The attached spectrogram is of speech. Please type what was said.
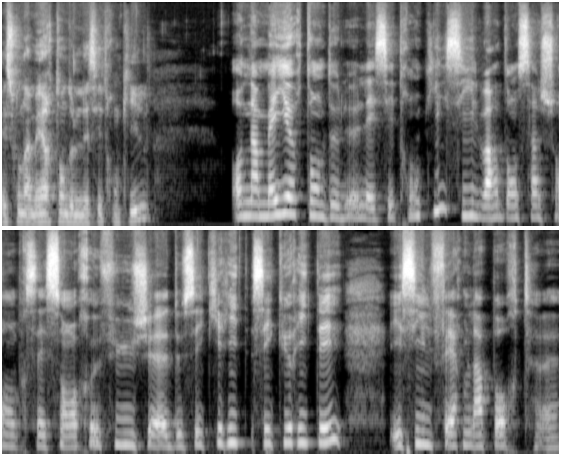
Est-ce qu'on a meilleur temps de le laisser tranquille? On a meilleur temps de le laisser tranquille. S'il va dans sa chambre, c'est son refuge de sécurité. Et s'il ferme la porte, euh,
